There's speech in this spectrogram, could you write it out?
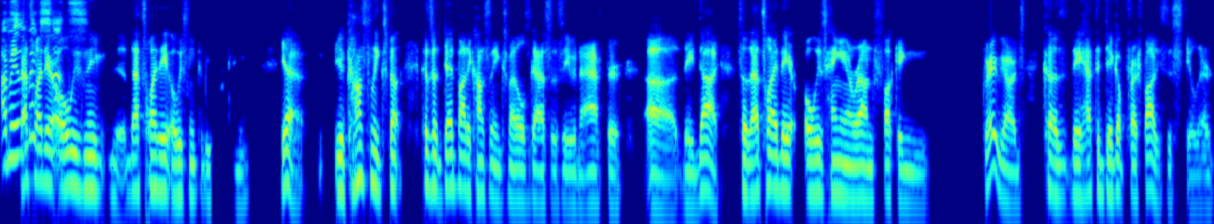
I mean, that that's why they always need. That's why they always need to be. Yeah, you're constantly expel because a dead body constantly expels gases even after uh they die. So that's why they're always hanging around fucking graveyards because they have to dig up fresh bodies to steal their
